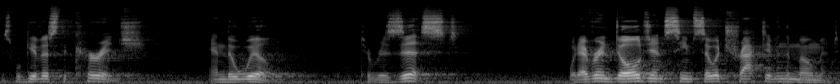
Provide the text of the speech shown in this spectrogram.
this will give us the courage and the will to resist whatever indulgence seems so attractive in the moment,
